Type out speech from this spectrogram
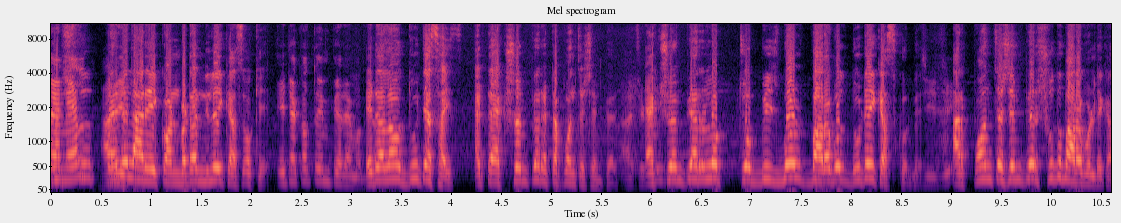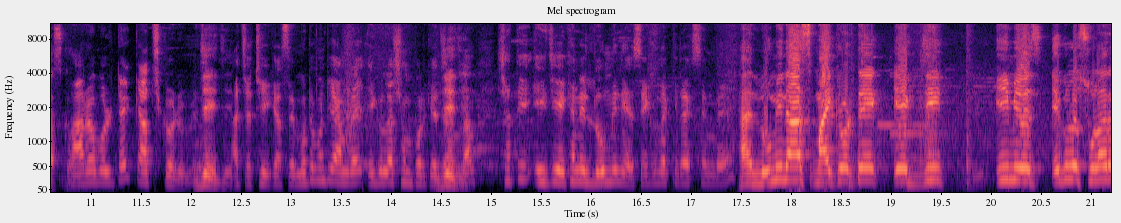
প্যানেল প্যানেল আর এই কনভার্টার নিলেই কাজ ওকে এটা কত এম্পিয়ারের মধ্যে? এটা হলো দুইটা সাইজ একটা একশো এম্পিয়ার একটা পঞ্চাশ এম্পিয়ার আচ্ছা, একশো এম্পিয়ার হলো চব্বিশ ভোল্ট বারো ভোল্ট দুটোই কাজ করবে। আর পঞ্চাশ এম্পিয়ার শুধু বারো ভোল্টে কাজ করবে। 12 ভোল্টে কাজ করবে। জি, জি। আচ্ছা ঠিক আছে মোটামুটি আমরা এগুলা সম্পর্কে। জানলাম। সাথে এই যে এখানে লুমিনাস এগুলা কি রাখছেন ভাই হ্যাঁ লুমিনাস মাইক্রোটেক এক্সিট ইমেজ এগুলো সোলার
